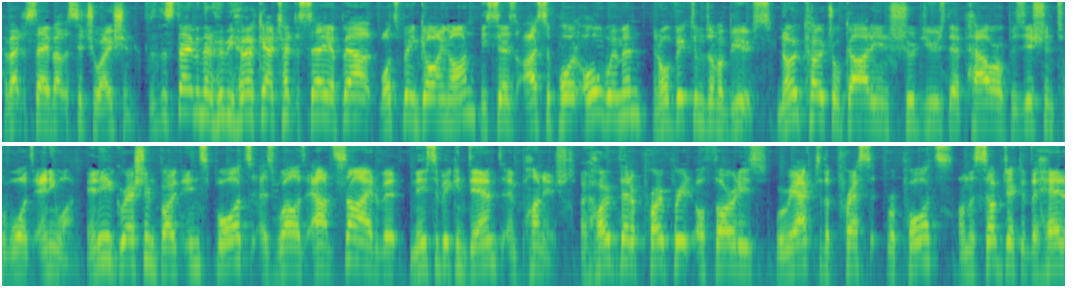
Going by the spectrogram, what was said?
have had to say about the situation. This is the statement that Hubie Hurkacz had to say about what's been going on. He says, I support all women and all victims of abuse. No coach or guardian should use their power or position towards anyone. Any aggression, both in sports as well as outside of it, needs to be condemned and punished. I hope that appropriate authorities will react to the press reports on the subject of the head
